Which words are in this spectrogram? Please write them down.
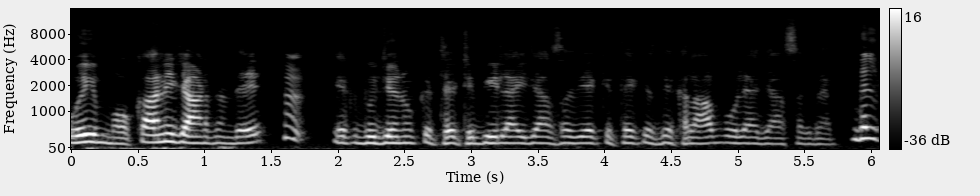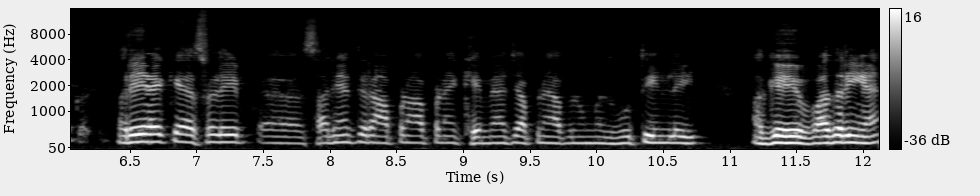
ਕੋਈ ਮੌਕਾ ਨਹੀਂ ਜਾਣ ਦਿੰਦੇ। ਇੱਕ ਦੂਜੇ ਨੂੰ ਕਿੱਥੇ ਠਿੱਬੀ ਲਾਈ ਜਾ ਸਕਦੀ ਹੈ ਕਿੱਥੇ ਕਿਸ ਦੇ ਖਿਲਾਫ ਬੋਲਿਆ ਜਾ ਸਕਦਾ ਹੈ। ਬਿਲਕੁਲ। ਪਰ ਇਹ ਹੈ ਕਿ ਇਸ ਵੇਲੇ ਸਾਰੀਆਂ ਧਿਰਾਂ ਆਪਣਾ ਆਪਣੇ ਖੇਮਿਆਂ 'ਚ ਆਪਣੇ ਆਪ ਨੂੰ ਮਜ਼ਬੂਤੀ ਲਈ ਅੱਗੇ ਵਧ ਰਹੀਆਂ।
